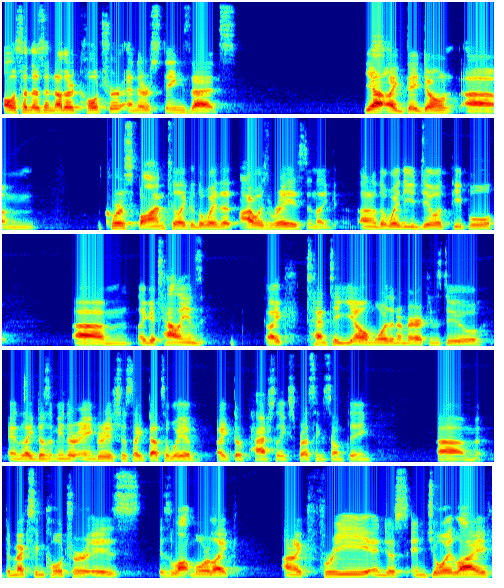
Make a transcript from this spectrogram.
all of a sudden there's another culture and there's things that, yeah, like they don't um, correspond to like the way that I was raised and like I don't know the way that you deal with people. Um, like Italians like tend to yell more than Americans do, and like doesn't mean they're angry. It's just like that's a way of like they're passionately expressing something. Um, the Mexican culture is is a lot more like I don't know, like free and just enjoy life,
